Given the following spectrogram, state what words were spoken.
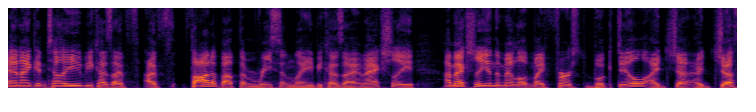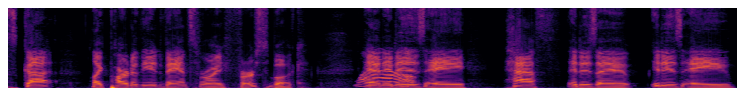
and I can tell you because I've I've thought about them recently because I'm actually I'm actually in the middle of my first book deal. I ju- I just got like part of the advance for my first book, and it is a half. It is a it is a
